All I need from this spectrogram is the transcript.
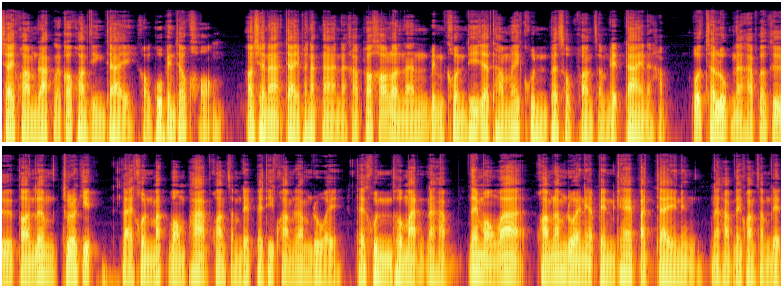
ใช้ความรักแล้วก็ความจริงใจของผู้เป็นเจ้าของ เอาชนะใจพนักงานนะครับ เพราะเขาเหล่านั้นเป็นคนที่จะทำให้คุณประสบความสำเร็จได้นะครับ บทสรุปนะครับก็คือตอนเริ่มธุรกิจหลายคนมักมองภาพความสำเร็จไปที่ความร่ำรวย แต่คุณโทมัสนะครับได้มองว่าความร่ำรวยเนี่ยเป็นแค่ปัจจัยหนึ่งนะครับในความสำเร็จ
